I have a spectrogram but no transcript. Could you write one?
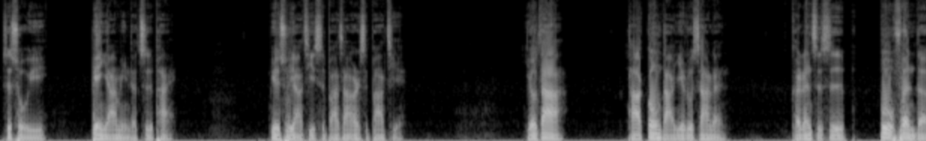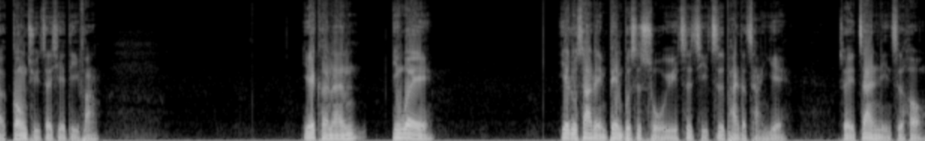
是属于。便雅悯的支派，约书亚记十八章二十八节，犹大他攻打耶路撒冷，可能只是部分的攻取这些地方，也可能因为耶路撒冷并不是属于自己支派的产业，所以占领之后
